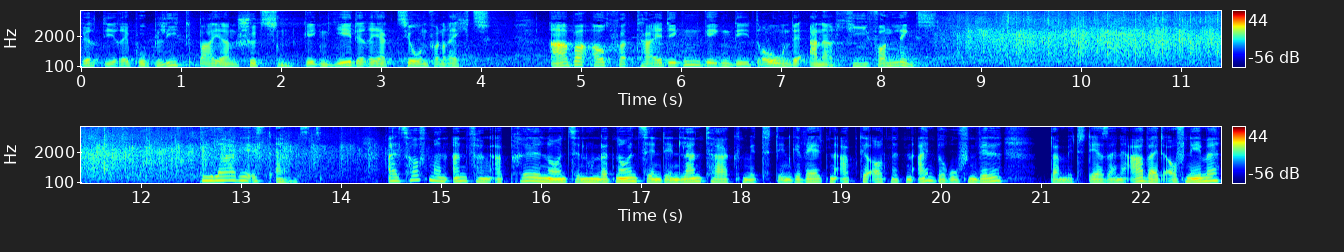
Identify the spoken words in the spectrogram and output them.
wird die Republik Bayern schützen gegen jede Reaktion von rechts, aber auch verteidigen gegen die drohende Anarchie von links. Die Lage ist ernst. Als Hoffmann Anfang April 1919 den Landtag mit den gewählten Abgeordneten einberufen will, damit der seine Arbeit aufnehme,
